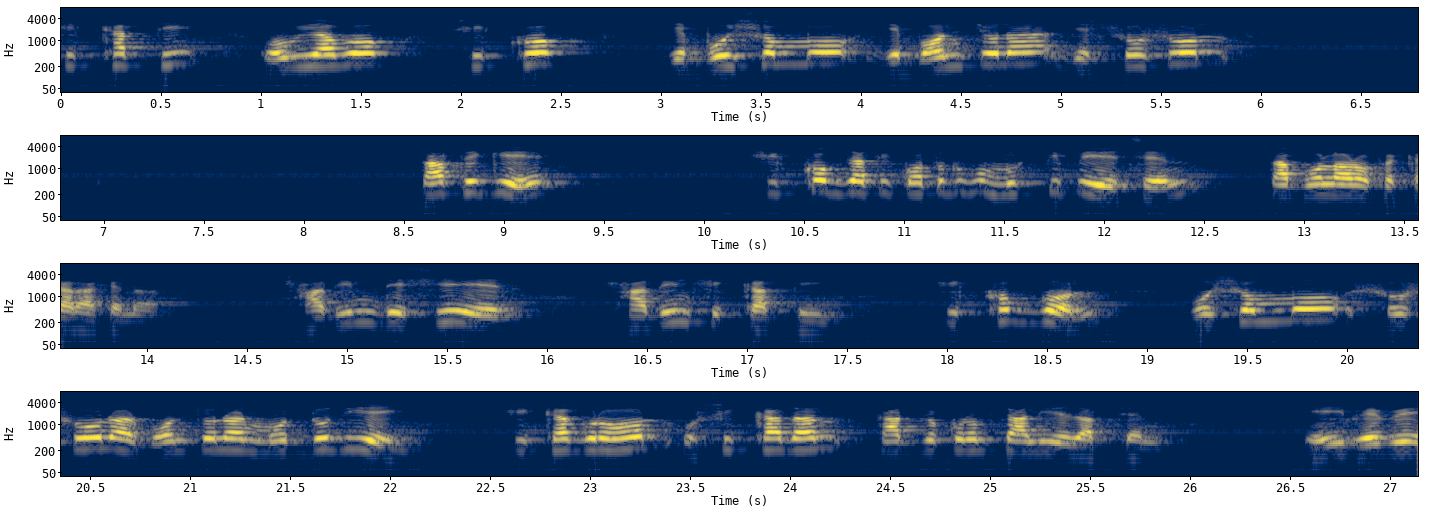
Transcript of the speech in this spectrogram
শিক্ষার্থী, অভিভাবক, শিক্ষক, যে বৈষম্য, যে বঞ্চনা, যে শোষণ, তা থেকে শিক্ষক জাতি কতটুকু মুক্তি পেয়েছেন তা বলার অপেক্ষা রাখে না। স্বাধীন দেশের স্বাধীন শিক্ষার্থী, শিক্ষকগণ বৈষম্য, শোষণ আর বঞ্চনার মধ্য দিয়েই শিক্ষা গ্রহণ ও শিক্ষাদান কার্যক্রম চালিয়ে যাচ্ছেন। এই ভেবে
